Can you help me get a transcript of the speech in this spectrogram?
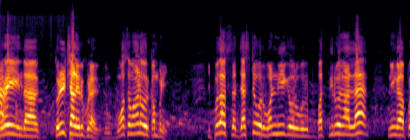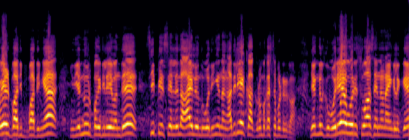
துறை இந்த தொழிற்சாலை இருக்கக்கூடாது. மோசமான ஒரு கம்பெனி இப்போதான் ஜஸ்ட் ஒரு ஒன் வீக் ஒரு ஒரு பத்து இருபது நாளில் நீங்கள் புயல் பாதிப்பு பார்த்தீங்க. இது எண்ணூர் பகுதியிலே வந்து சிபிஎஸ்சிலேருந்து ஆயில் வந்து ஓதிங்க. நாங்கள் அதிலேயே கா ரொம்ப கஷ்டப்பட்டுருக்கோம். எங்களுக்கு ஒரே ஒரு சுவாசம் என்னென்னா எங்களுக்கு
